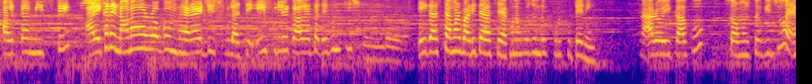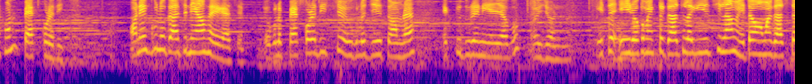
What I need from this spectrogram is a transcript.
হালকা মিষ্টি। আর এখানে নানা রকম ভ্যারাইটিস ফুল আছে। এই ফুলের কালারটা দেখুন কি সুন্দর। এই গাছটা আমার বাড়িতে আছে, এখনও পর্যন্ত ফুল ফুটেনি। আর ওই কাকু সমস্ত কিছু এখন প্যাক করে দিচ্ছে। অনেকগুলো গাছ নেওয়া হয়ে গেছে। ওগুলো প্যাক করে দিচ্ছে, ওইগুলো যেহেতু আমরা একটু দূরে নিয়ে যাব, ওই জন্য। এটা এইরকম একটা গাছ লাগিয়েছিলাম, এটাও আমার গাছটা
